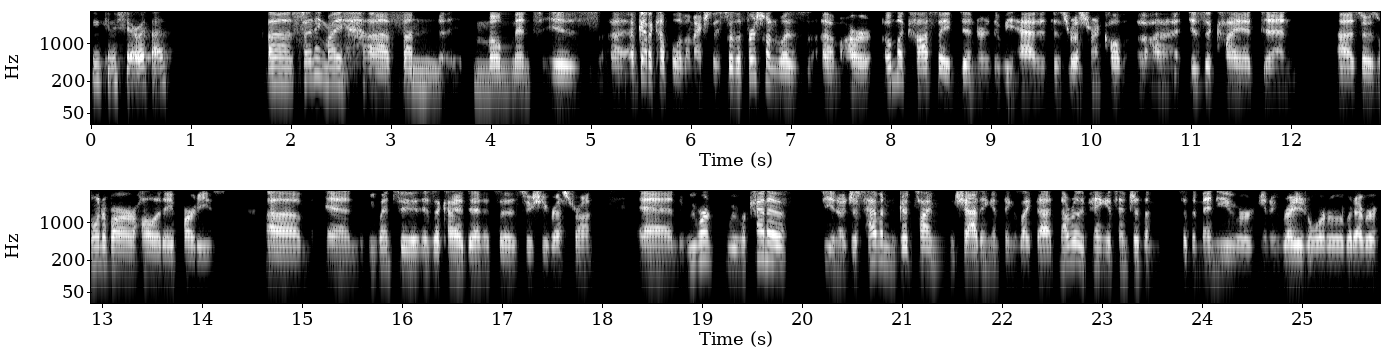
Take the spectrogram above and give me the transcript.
you can share with us? Uh, so I think my uh, fun moment is uh, I've got a couple of them actually. So the first one was um, our omakase dinner that we had at this restaurant called uh, Izakaya Den. Uh, so it was one of our holiday parties, um, and we went to Izakaya Den. It's a sushi restaurant, and we weren't we were kind of you know just having a good time chatting and things like that, not really paying attention to the, to the menu or you know ready to order or whatever.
